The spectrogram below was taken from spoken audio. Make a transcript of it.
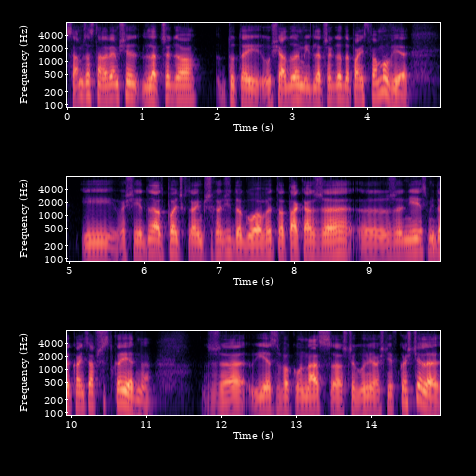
Sam zastanawiam się, dlaczego tutaj usiadłem i dlaczego do Państwa mówię. I właśnie jedyna odpowiedź, która mi przychodzi do głowy, to taka, że, y, że nie jest mi do końca wszystko jedno. Że jest wokół nas, a szczególnie właśnie w kościele,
